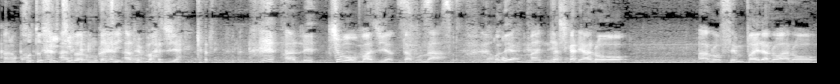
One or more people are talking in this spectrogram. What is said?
あの今年一番ムカついた。あれマジやったね。あれ超マジやったもんな。ほんで、ほんまね。確かにあの、あの先輩らのあの、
